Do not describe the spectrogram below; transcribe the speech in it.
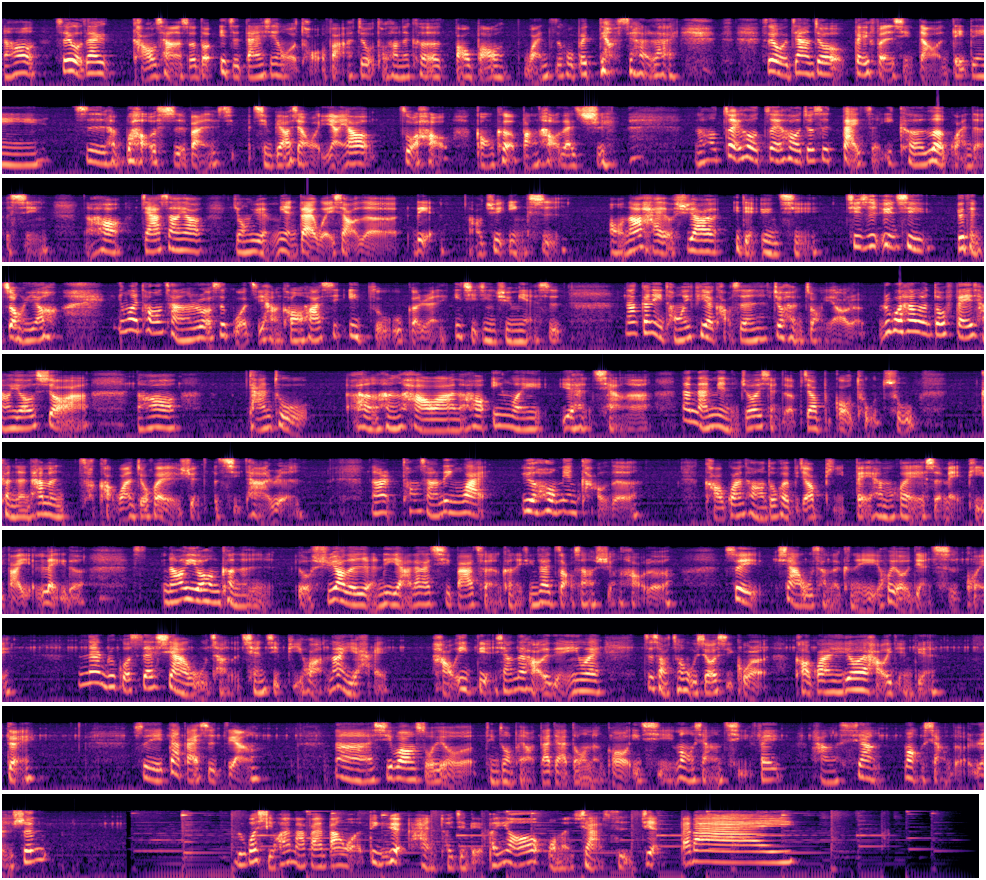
然后，所以我在考场的时候都一直担心我头发，就我头上那颗包包丸子会不会掉下来，所以我这样就被分析到，叮叮是很不好的示范，请请不要像我一样，要做好功课，绑好再去。然后最后最后就是带着一颗乐观的心，然后加上要永远面带微笑的脸，然后去应试。哦，然后还有需要一点运气，其实运气。有点重要，因为通常如果是国际航空的话，是一组五个人一起进去面试，那跟你同一批的考生就很重要了。如果他们都非常优秀啊，然后谈吐很很好啊，然后英文也很强啊，那难免你就会显得比较不够突出，可能他们考官就会选择其他人。那通常另外越后面考的。考官通常都会比较疲惫，他们会审美疲乏也累的，然后也有很可能有需要的人力啊，大概七八成可能已经在早上选好了，所以下午场的可能也会有一点吃亏。那如果是在下午场的前几批话，那也还好一点，相对好一点，因为至少中午休息过了，考官又会好一点点，对，所以大概是这样。那希望所有听众朋友，大家都能够一起梦想起飞，航向梦想的人生。如果喜欢，麻烦帮我订阅和推荐给朋友。我们下次见，拜拜。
